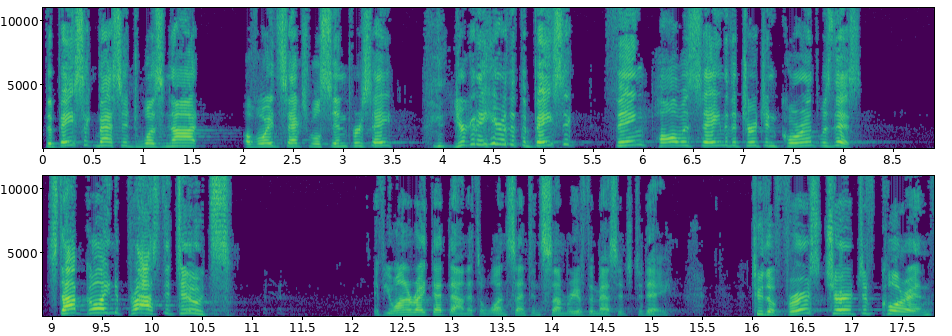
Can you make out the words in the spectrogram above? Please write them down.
the basic message was not avoid sexual sin per se. You're going to hear that the basic thing Paul was saying to the church in Corinth was this Stop going to prostitutes. If you want to write that down, that's a one sentence summary of the message today. To the first church of Corinth,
